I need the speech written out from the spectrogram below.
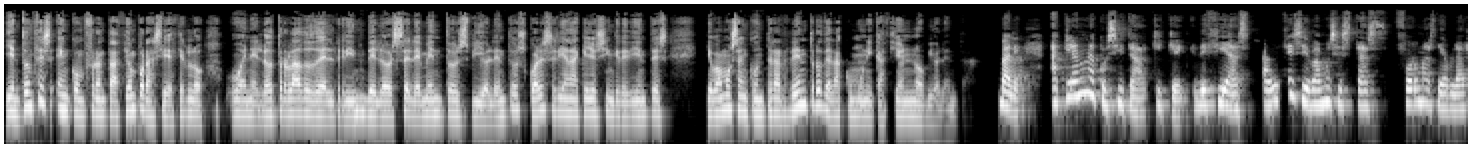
Y entonces, en confrontación, por así decirlo, o en el otro lado del ring de los elementos violentos, ¿cuáles serían aquellos ingredientes que vamos a encontrar dentro de la comunicación no violenta? Vale, aclaro una cosita, Quique. Decías, a veces llevamos estas formas de hablar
